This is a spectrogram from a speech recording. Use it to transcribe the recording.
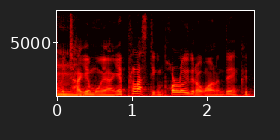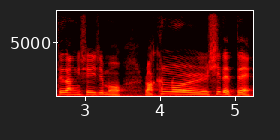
음. 자개 모양의 플라스틱은 pearloid라고 하는데 그때 당시 이제 뭐 락큰롤 시대 때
